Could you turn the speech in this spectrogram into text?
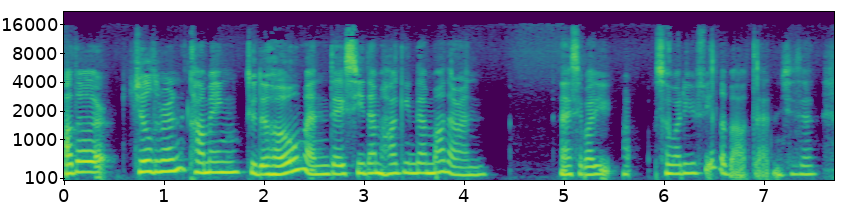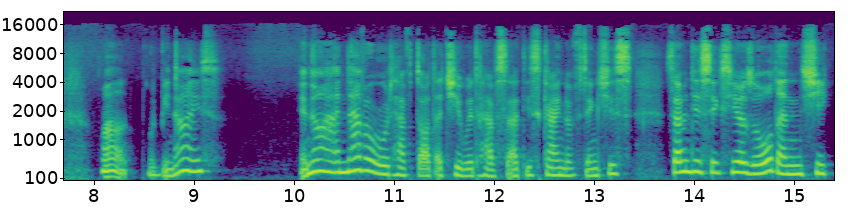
other children coming to the home and they see them hugging their mother. And, and I said, what do you, so what do you feel about that? And she said, well, it would be nice. You know, I never would have thought that she would have said this kind of thing. She's 76 years old and she,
